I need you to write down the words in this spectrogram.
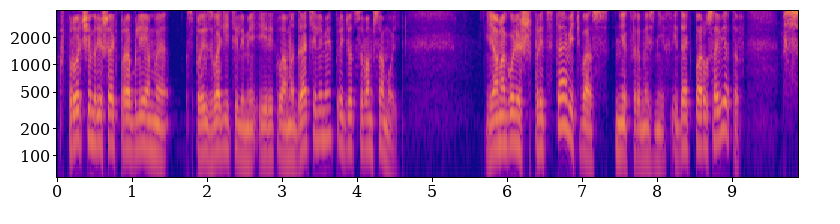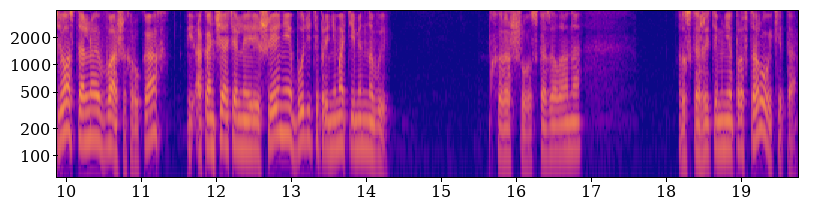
Впрочем, решать проблемы с производителями и рекламодателями придется вам самой. Я могу лишь представить вас некоторым из них и дать пару советов. Все остальное в ваших руках, и окончательное решение будете принимать именно вы. «Хорошо», — сказала она. «Расскажите мне про второго кита».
